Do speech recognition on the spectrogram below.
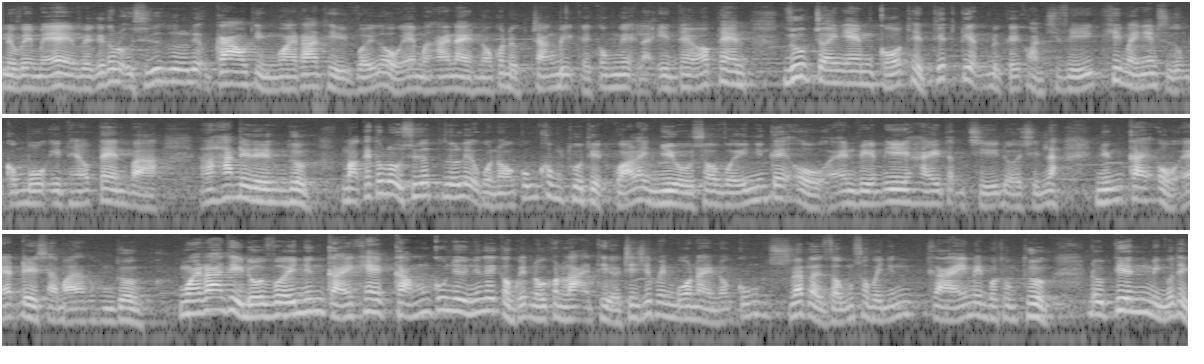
NVMe về cái tốc độ suy dữ liệu cao thì ngoài ra thì với ổ M2 này nó có được trang bị cái công nghệ là Intel Optane, giúp cho anh em có thể tiết kiệm được cái khoản chi phí khi mà anh em sử dụng combo Intel Optane và à, HDD thông thường mà cái tốc độ suy dữ liệu của nó cũng không thua thiệt quá là nhiều so với những cái ổ NVMe hay thậm chí đó chính là những cái ổ SD SATA 3 thông thường. Ngoài ra thì đối với những cái khe cắm cũng như những cái cổng kết nối còn lại thì ở trên chiếc mainboard này nó cũng rất là giống so với những cái mainboard thông thường. Đầu tiên mình có thể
